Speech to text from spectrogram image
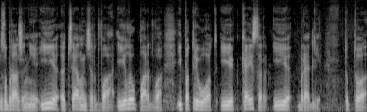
зображені і Challenger 2, і Леопард 2, і Патріот, і Кейсер, і Бредлі. Тобто,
